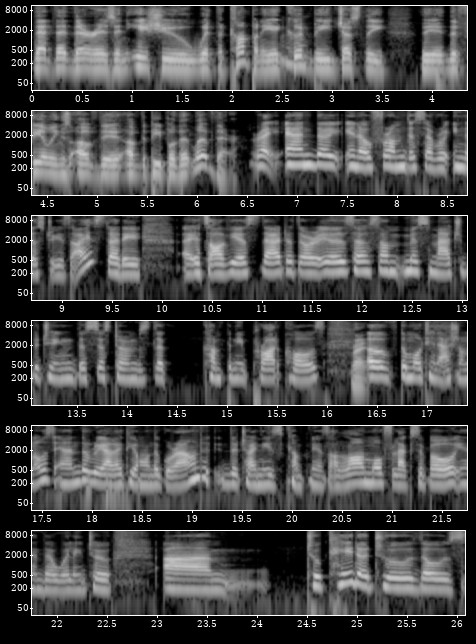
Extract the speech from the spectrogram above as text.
that, that there is an issue with the company. It could mm-hmm. be just the, the, the feelings of the of the people that live there. Right, and uh, you know, from the several industries I study, uh, it's obvious that there is uh, some mismatch between the systems, the company protocols right. of the multinationals and the reality on the ground. The Chinese companies are a lot more flexible and they're willing to um, to cater to those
